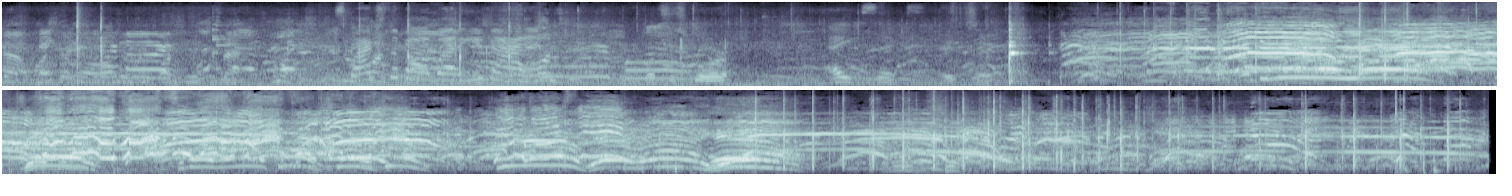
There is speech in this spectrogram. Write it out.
Watch the ball, buddy. You got it. What's the score? Eight six. Eight six.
